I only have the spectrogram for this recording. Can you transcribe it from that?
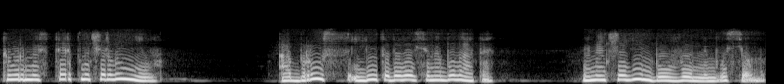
Тур нестерпно червонів, а брус люто дивився на Булата, неначе він був винним в усьому.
